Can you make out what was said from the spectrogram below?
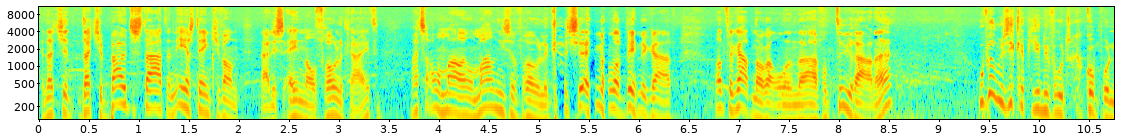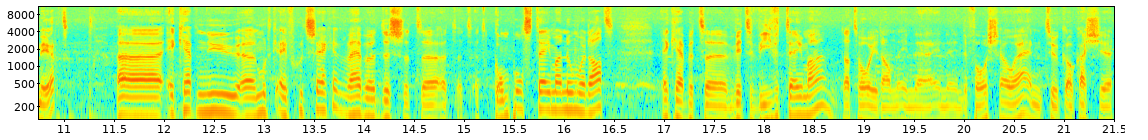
En dat je, dat je buiten staat en eerst denk je van, nou dit is een en al vrolijkheid. Maar het is allemaal helemaal niet zo vrolijk als je eenmaal naar binnen gaat. Want er gaat nogal een avontuur aan hè. Hoeveel muziek heb je hier nu voor gecomponeerd? Uh, ik heb nu, uh, moet ik even goed zeggen, we hebben dus het, uh, het, het, het kompelsthema noemen we dat. Ik heb het Witte Wieven thema, dat hoor je dan in, in, in de voorshow. Hè? En natuurlijk ook als je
